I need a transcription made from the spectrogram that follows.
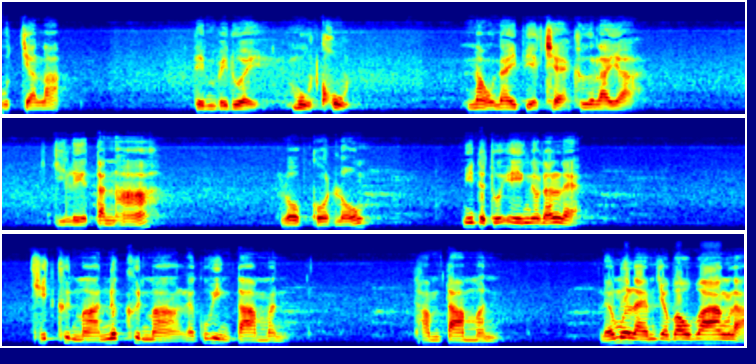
อุจจาระ ต็มไปด้วยมูดคูด เน่าในเปียกแฉะคืออะไรอะ กิเลสตัณหา โลภโกรธหลง มีแต่ตัวเองเท่านั้นแหละ คิดขึ้นมานึกขึ้นมา แล้วก็วิ่งตามมันทำตามมัน แล้วเมื่อไหร่มันจะเบาบางล่ะ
